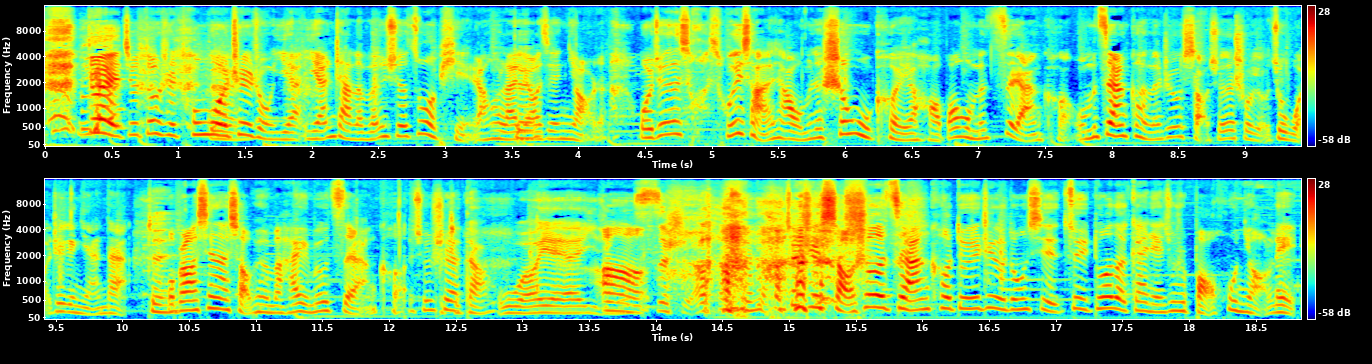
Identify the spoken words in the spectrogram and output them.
对，就都是通过这种延延展的文学作品，然后来了解鸟的。我觉得回想一下，我们的生物课也好，包括我们自然课，我们自然课可能只有小学的时候有，就我这个年代，对我不知道现在小朋友们还有没有自然课，就是不知道，我也已啊经四十了。就是小时候的自然课对于这个东西最多的概念就是保护鸟类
